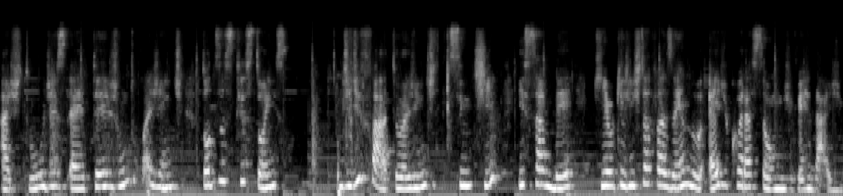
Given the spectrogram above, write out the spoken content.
atitudes, é ter junto com a gente todas as questões de de fato a gente sentir e saber que o que a gente está fazendo é de coração, de verdade.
